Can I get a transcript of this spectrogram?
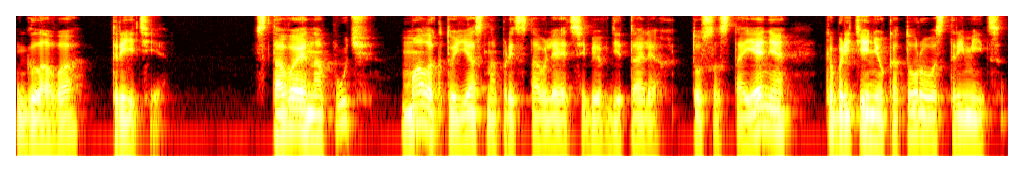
Глава 3. Вставая на путь, мало кто ясно представляет себе в деталях то состояние, к обретению которого стремится.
